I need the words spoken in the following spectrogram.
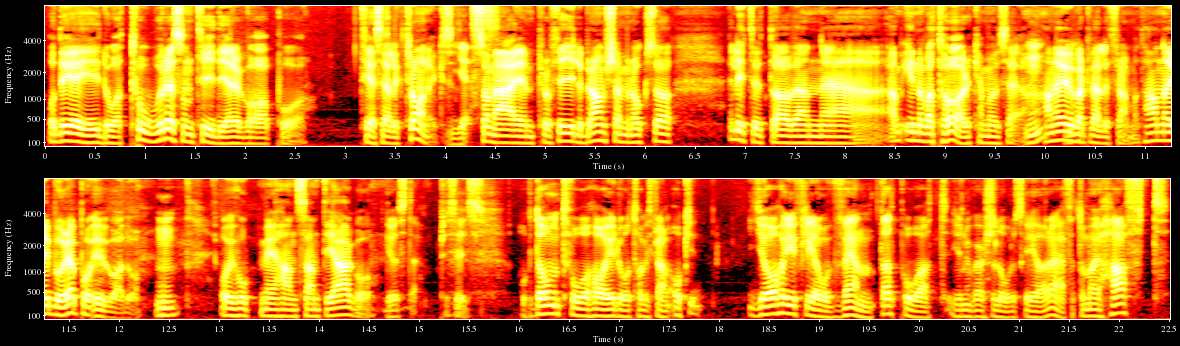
och det är ju då Tore som tidigare var på TC Electronics. Yes. Som är en profil i branschen men också lite av en eh, innovatör kan man väl säga. Han har ju varit väldigt framåt. Han har ju börjat på UA då. Mm. Och ihop med han Santiago. Just det. Precis. Och de två har ju då tagit fram, och jag har ju flera år väntat på att Universal Audio ska göra det här. För att de har ju haft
